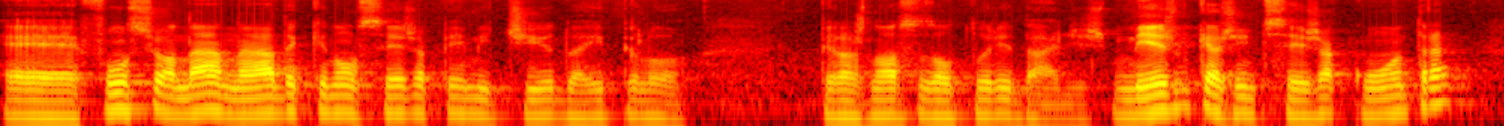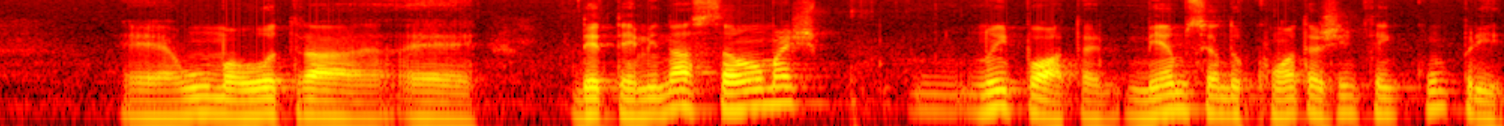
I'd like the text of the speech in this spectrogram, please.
é, funcionar nada que não seja permitido aí pelo, pelas nossas autoridades, mesmo que a gente seja contra é, uma ou outra é, determinação, mas não importa, mesmo sendo contra, a gente tem que cumprir.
